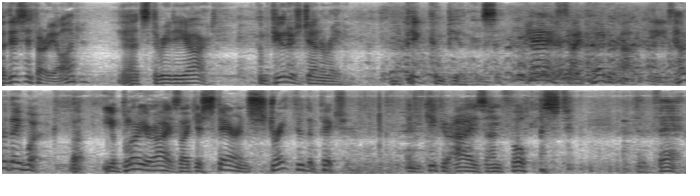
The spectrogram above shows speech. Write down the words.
But this is very odd. Yeah, it's 3D art. Computers generate them. Big computers. Yes, I've heard about these. How do they work? Well, you blur your eyes like you're staring straight through the picture, and you keep your eyes unfocused. And then,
